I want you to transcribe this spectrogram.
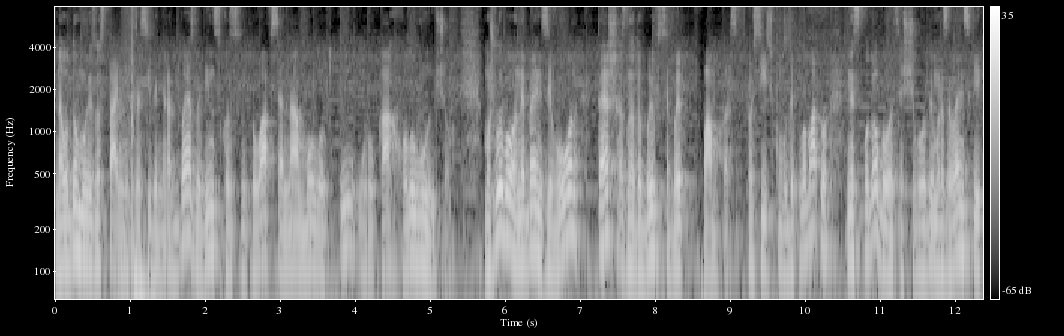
На одному із останніх засідань Радбезу він сконцентрувався на молотку у руках головуючого. Можливо, Небензі в ООН теж знадобився би памперс. Російському дипломату не сподобалося, що Володимир Зеленський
